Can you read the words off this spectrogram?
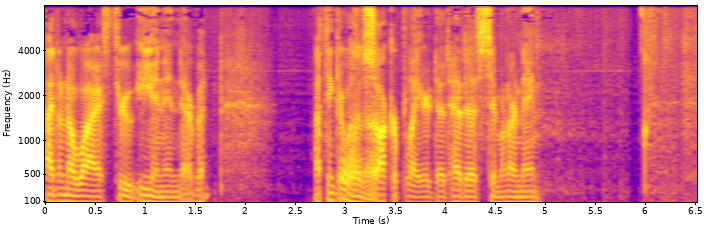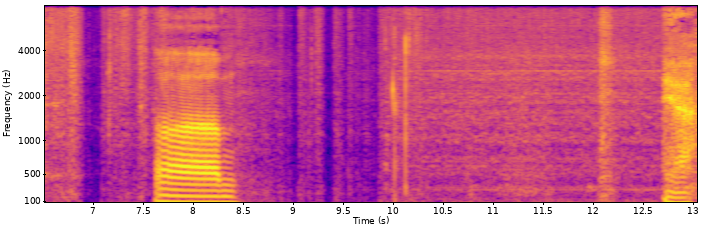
I don't know why I threw Ian in there, but I think there Why was a soccer player that had a similar name. Um, Yeah.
